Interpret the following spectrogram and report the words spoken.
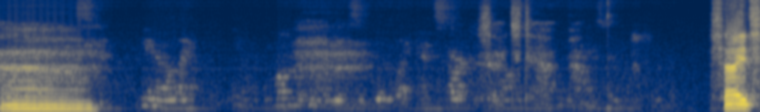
um, sidestep. Sides.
